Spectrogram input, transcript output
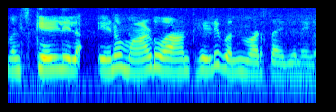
ಮನ್ಸು ಕೇಳಲಿಲ್ಲ ಏನೋ ಮಾಡುವ ಅಂತ ಹೇಳಿ ಬಂದು ಮಾಡ್ತಾ ಇದ್ದೀನಿ ಈಗ.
